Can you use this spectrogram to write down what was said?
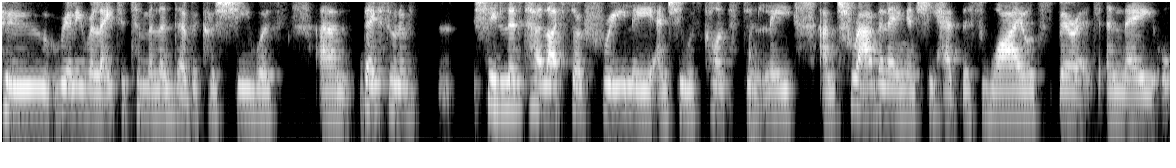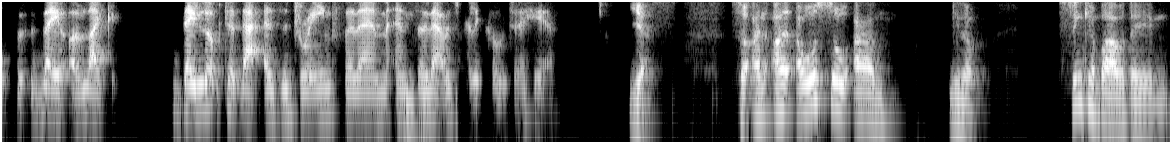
who really related to Melinda because she was, um, they sort of, she lived her life so freely and she was constantly um, traveling and she had this wild spirit and they they uh, like they looked at that as a dream for them. And mm-hmm. so that was really cool to hear. Yes. So and i also um you know think about the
